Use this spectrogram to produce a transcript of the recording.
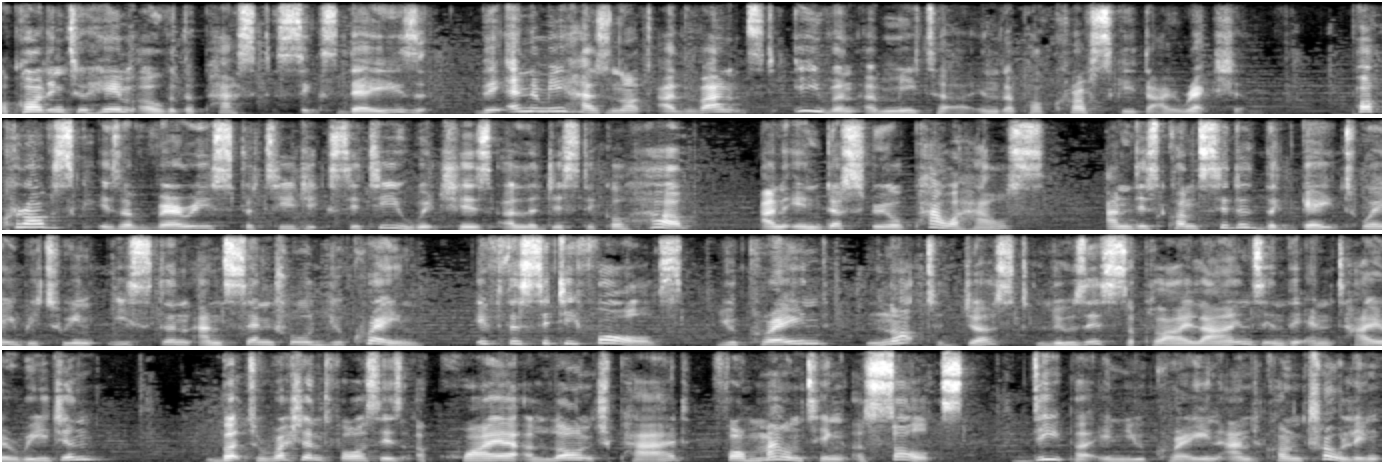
According to him, over the past six days, the enemy has not advanced even a meter in the Pokrovsky direction. Pokrovsk is a very strategic city which is a logistical hub, an industrial powerhouse, and is considered the gateway between eastern and central Ukraine. If the city falls, Ukraine not just loses supply lines in the entire region, but Russian forces acquire a launch pad for mounting assaults deeper in Ukraine and controlling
